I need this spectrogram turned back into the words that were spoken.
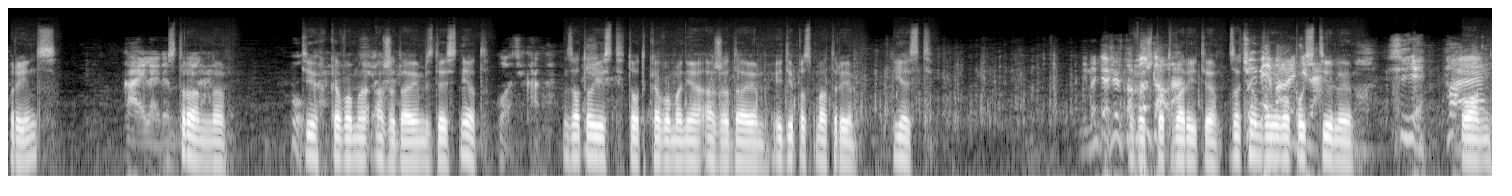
Принц. Странно. Тех, кого мы ожидаем, здесь нет. Зато есть тот, кого мы не ожидаем. Иди посмотри. Есть. Вы что творите? Зачем вы его пустили? Он...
